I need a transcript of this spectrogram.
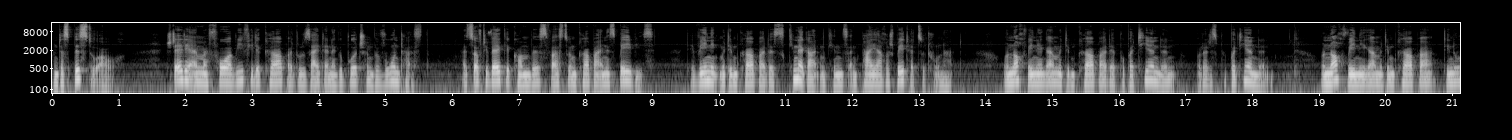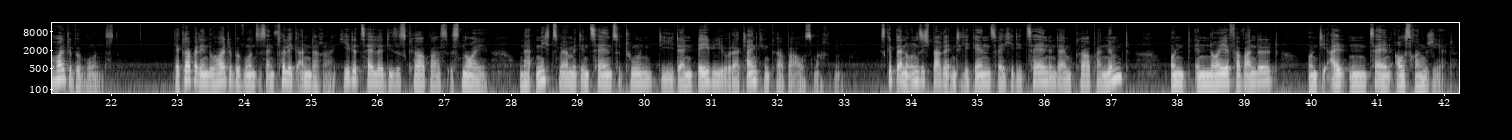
Und das bist du auch. Stell dir einmal vor, wie viele Körper du seit deiner Geburt schon bewohnt hast. Als du auf die Welt gekommen bist, warst du im Körper eines Babys, der wenig mit dem Körper des Kindergartenkinds ein paar Jahre später zu tun hat. Und noch weniger mit dem Körper der Pubertierenden oder des Pubertierenden. Und noch weniger mit dem Körper, den du heute bewohnst. Der Körper, den du heute bewohnst, ist ein völlig anderer. Jede Zelle dieses Körpers ist neu und hat nichts mehr mit den Zellen zu tun, die dein Baby- oder Kleinkindkörper ausmachten. Es gibt eine unsichtbare Intelligenz, welche die Zellen in deinem Körper nimmt und in neue verwandelt und die alten Zellen ausrangiert.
